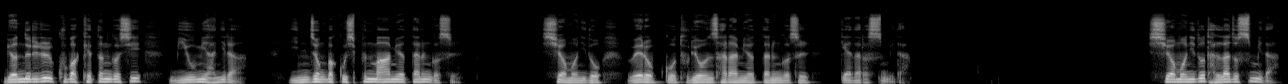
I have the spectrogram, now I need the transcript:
며느리를 구박했던 것이 미움이 아니라 인정받고 싶은 마음이었다는 것을, 시어머니도 외롭고 두려운 사람이었다는 것을 깨달았습니다. 시어머니도 달라졌습니다.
